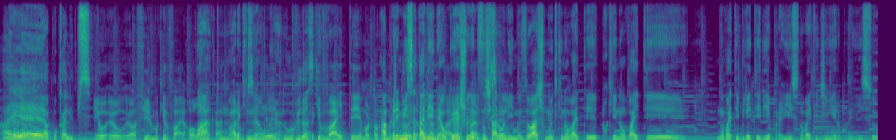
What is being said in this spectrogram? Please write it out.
aí é Apocalipse. Eu, eu, eu afirmo que vai rolar, Ah, cara. tomara que não, ter cara. dúvidas Tomara que, que vai ter Mortal A Kombat premissa 2, tá ali, né? O vai- gancho vai eles deixaram ali, mas eu acho muito que não vai ter, porque não vai ter. Não vai ter bilheteria pra isso, não vai ter dinheiro pra isso.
